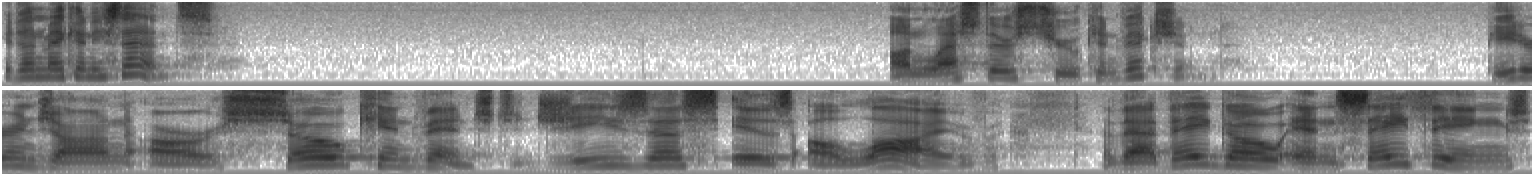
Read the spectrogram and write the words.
It doesn't make any sense. Unless there's true conviction. Peter and John are so convinced Jesus is alive that they go and say things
